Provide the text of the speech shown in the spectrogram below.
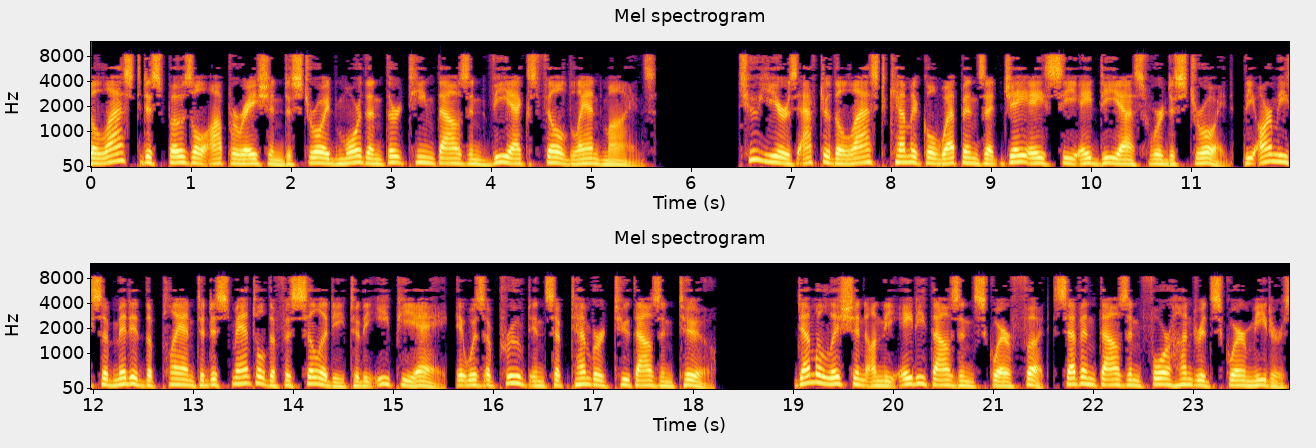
The last disposal operation destroyed more than 13,000 VX-filled land mines. Two years after the last chemical weapons at JACADS were destroyed, the Army submitted the plan to dismantle the facility to the EPA, it was approved in September 2002. Demolition on the 80,000 square foot (7,400 square meters)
